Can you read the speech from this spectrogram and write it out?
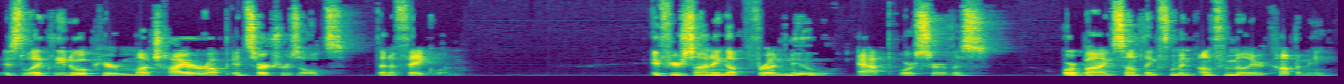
is likely to appear much higher up in search results than a fake one. If you're signing up for a new app or service, or buying something from an unfamiliar company,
